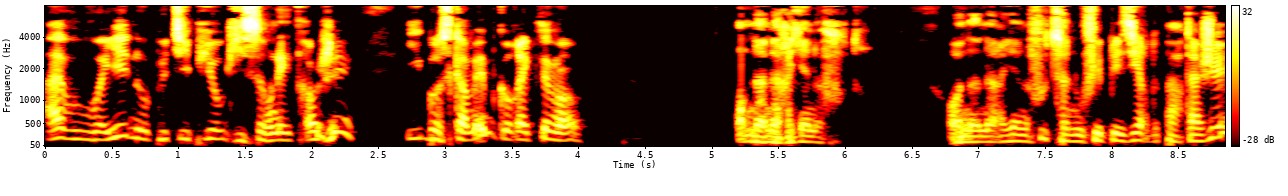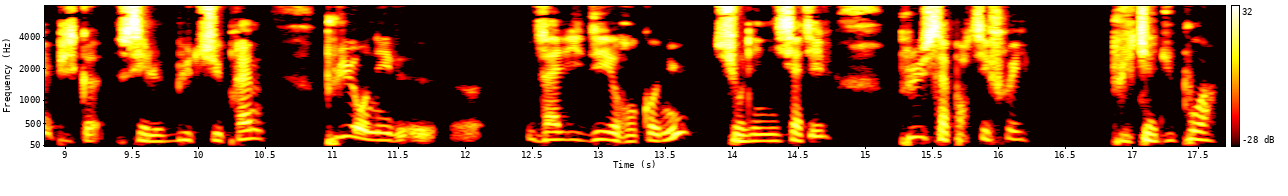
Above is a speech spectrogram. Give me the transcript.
ah vous voyez nos petits pions qui sont l'étranger, ils bossent quand même correctement. On n'en a rien à foutre. On n'en a rien à foutre. Ça nous fait plaisir de partager puisque c'est le but suprême. Plus on est euh, validé, reconnu sur l'initiative, plus ça porte ses fruits. Plus il y a du poids.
